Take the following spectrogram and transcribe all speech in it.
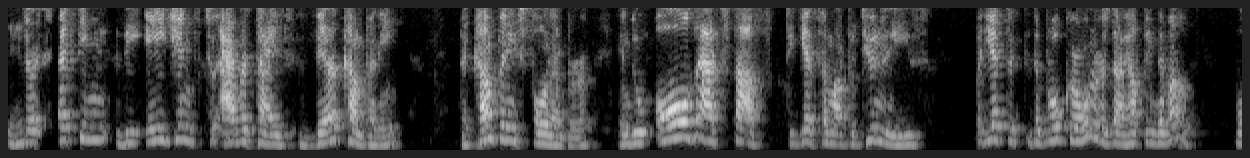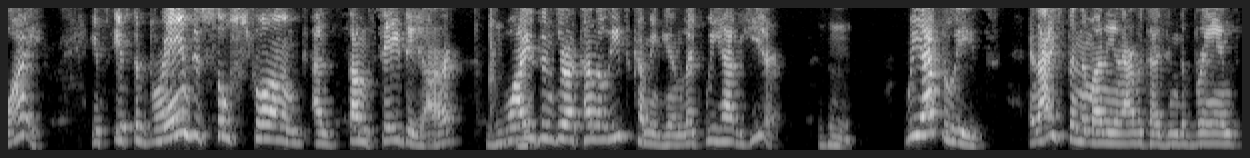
mm-hmm. they're expecting the agent to advertise their company, the company's phone number, and do all that stuff to get some opportunities, but yet the, the broker owner is not helping them out. Why? if if the brand is so strong as some say they are, mm-hmm. why isn't there a ton of leads coming in like we have here? Mm-hmm. We have the leads, and I spend the money on advertising the brand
